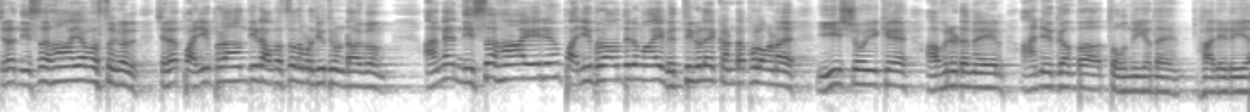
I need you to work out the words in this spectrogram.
ചില നിസ്സഹായ അവസ്ഥകൾ ചില പരിഭ്രാന്തിയുടെ അവസ്ഥ നമ്മുടെ ജീവിതത്തിൽ ഉണ്ടാകും. അങ്ങനെ നിസ്സഹായരും പരിഭ്രാന്തരുമായ വ്യക്തികളെ കണ്ടപ്പോഴാണ് ഈശോയ്ക്ക് അവരുടെ മേൽ അനുകമ്പ തോന്നിയത്. ഹലലിയ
